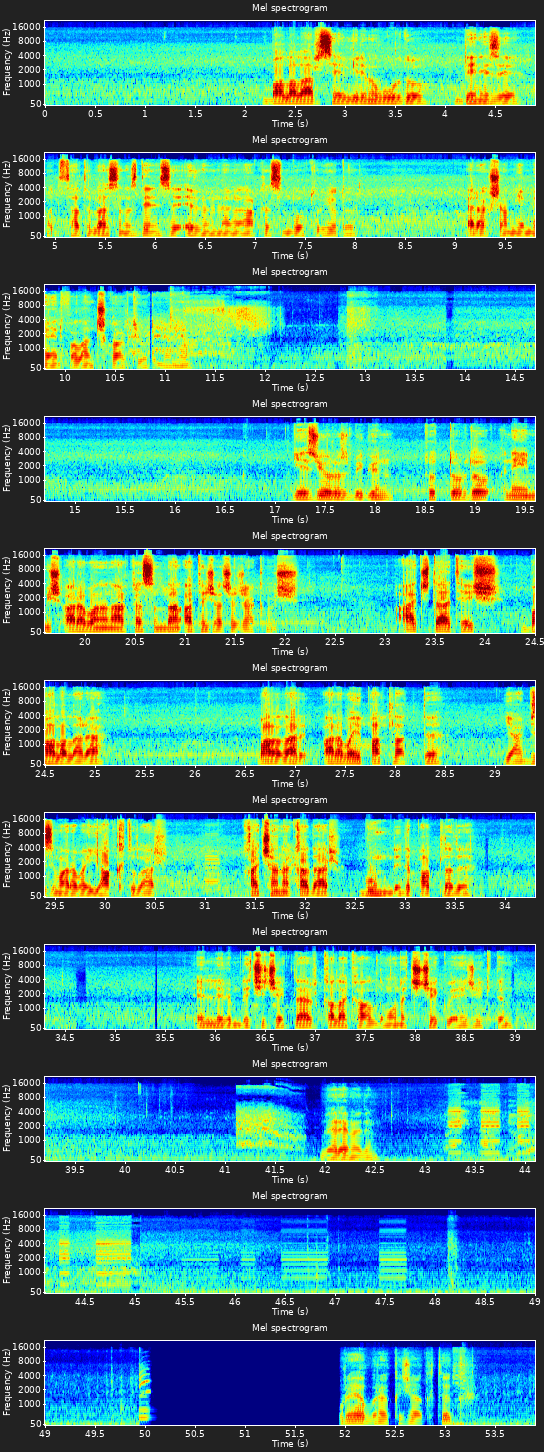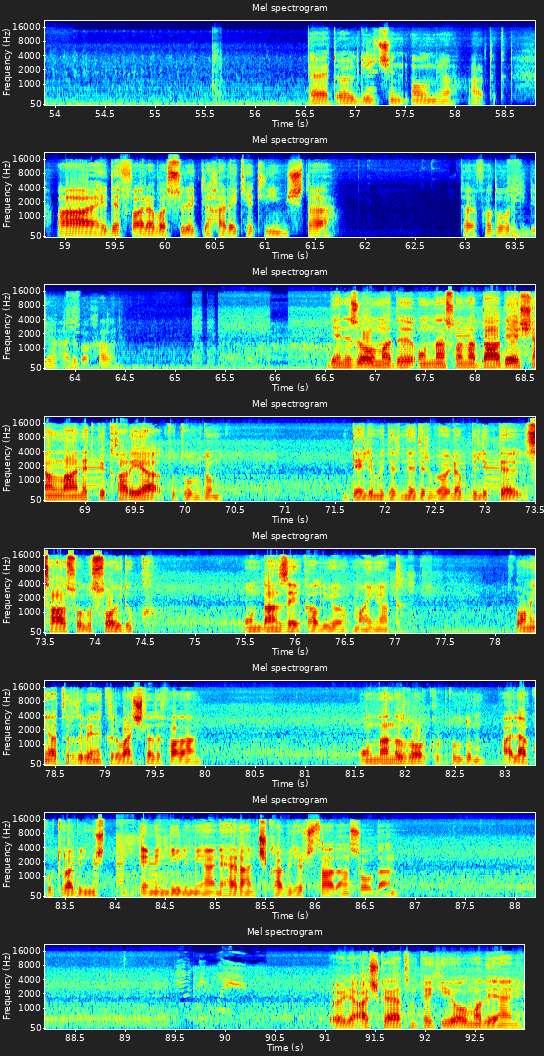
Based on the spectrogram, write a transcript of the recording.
Balalar sevgilimi vurdu. Deniz'i. Hatırlarsınız Deniz'i. Evimin hemen arkasında oturuyordu. Her akşam yemeğini falan çıkartıyordum onu. Geziyoruz bir gün. Tutturdu. Neymiş? Arabanın arkasından ateş açacakmış. Açtı ateş. balalara. Balalar arabayı patlattı. Yani bizim arabayı yaktılar. Kaçana kadar bum dedi patladı. Ellerimde çiçekler kala kaldım. Ona çiçek verecektim. Veremedim. Buraya bırakacaktık. Evet öldüğü için olmuyor artık. Aa hedef araba sürekli hareketliymiş daha. Bu tarafa doğru gidiyor. Hadi bakalım. Deniz olmadı. Ondan sonra dağda yaşayan lanet bir karıya tutuldum. Deli midir nedir böyle. Birlikte sağa solu soyduk. Ondan zevk alıyor manyak. Sonra yatırdı beni kırbaçladı falan. Ondan da zor kurtuldum. Hala kurtulabilmiş emin değilim yani. Her an çıkabilir sağdan soldan. Öyle aşk hayatım pek iyi olmadı yani.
